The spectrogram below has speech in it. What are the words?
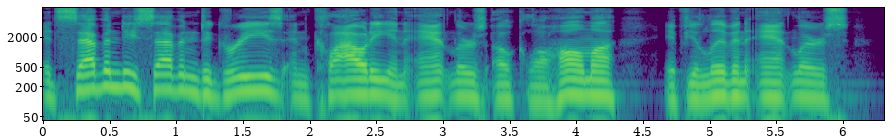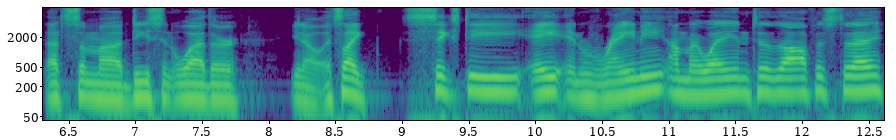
It's 77 degrees and cloudy in Antlers, Oklahoma. If you live in Antlers, that's some uh, decent weather. You know, it's like 68 and rainy on my way into the office today.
